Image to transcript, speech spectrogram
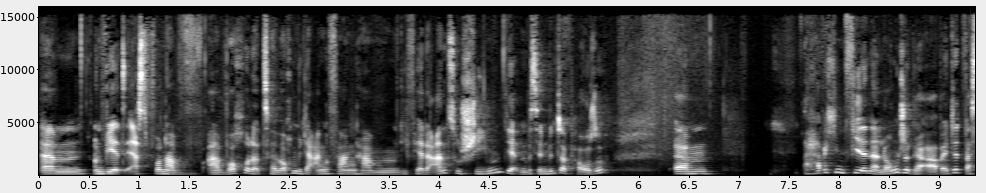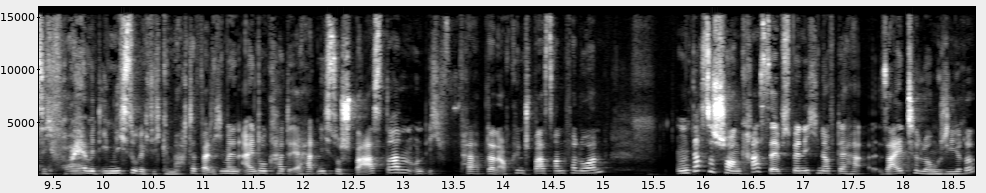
ähm, und wir jetzt erst vor einer, einer Woche oder zwei Wochen wieder angefangen haben, die Pferde anzuschieben, die hatten ein bisschen Winterpause, ähm, habe ich ihn viel in der Longe gearbeitet, was ich vorher mit ihm nicht so richtig gemacht habe, weil ich immer den Eindruck hatte, er hat nicht so Spaß dran und ich habe dann auch keinen Spaß dran verloren. Und das ist schon krass, selbst wenn ich ihn auf der Seite longiere,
